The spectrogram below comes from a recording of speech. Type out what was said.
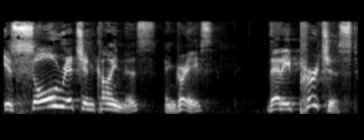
is so rich in kindness and grace that he purchased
